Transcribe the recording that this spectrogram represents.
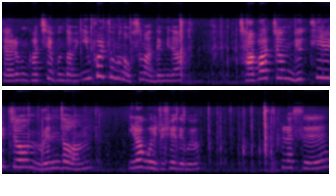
자 여러분 같이 해본다면 임폴트문 없으면 안됩니다. java.util.random 이라고 해주셔야 되고요. 클래스.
